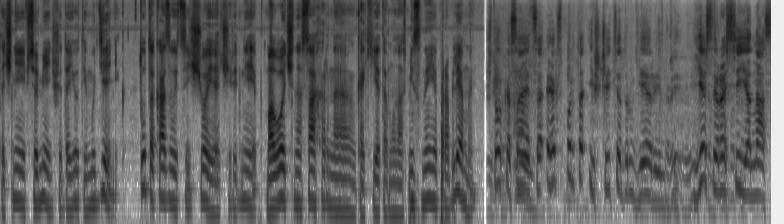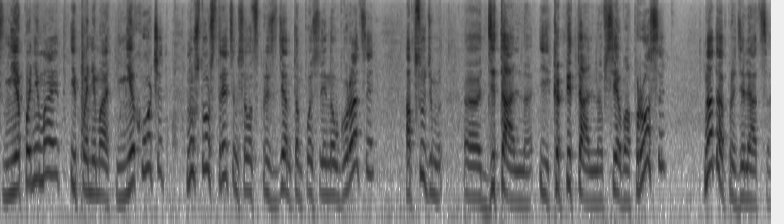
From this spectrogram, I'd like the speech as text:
Точнее, все меньше дает ему денег. Тут оказывается еще и очередные молочно-сахарно, какие там у нас мясные проблемы. Что касается экспорта, ищите другие рынки. Если Россия нас не понимает и понимать не хочет, ну что ж, встретимся вот с президентом после инаугурации, обсудим э, детально и капитально все вопросы, надо определяться.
